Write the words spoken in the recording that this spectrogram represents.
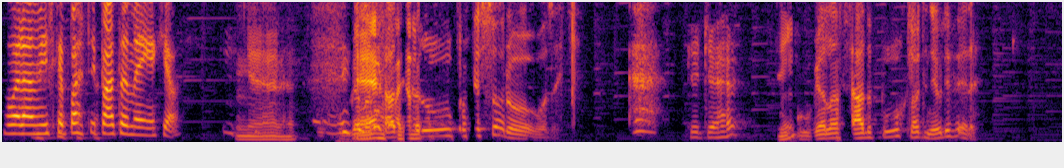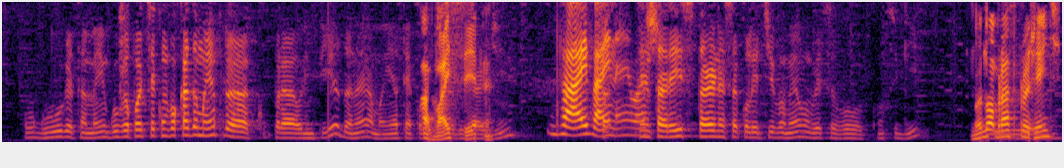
O Arames quer participar também aqui, ó. É, né? Google é, lançado pelo professor Mozart. O que, que é? Quem? Google é lançado por Claudinei Oliveira. O Guga também. O Guga pode ser convocado amanhã para a Olimpíada, né? Amanhã tem a coletiva. Ah, vai ser. Vai, vai, tá, né? Eu Tentarei acho. estar nessa coletiva mesmo, vamos ver se eu vou conseguir. Manda um abraço e... pra gente.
